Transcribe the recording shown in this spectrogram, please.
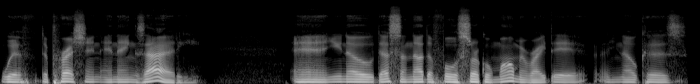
with depression and anxiety. And you know, that's another full circle moment right there, you know, cuz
